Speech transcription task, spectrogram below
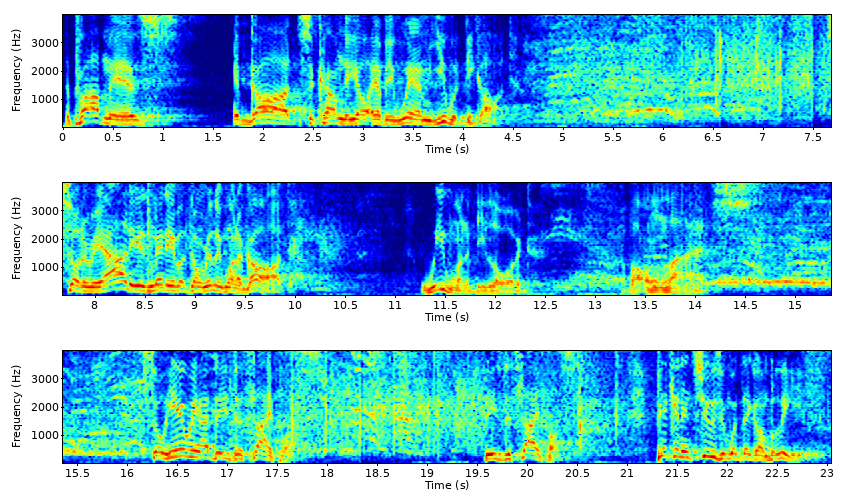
The problem is, if God succumbed to your every whim, you would be God. So the reality is, many of us don't really want a God. We want to be Lord. of our own lives. So here we have these disciples. These disciples picking and choosing what they're going to believe.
